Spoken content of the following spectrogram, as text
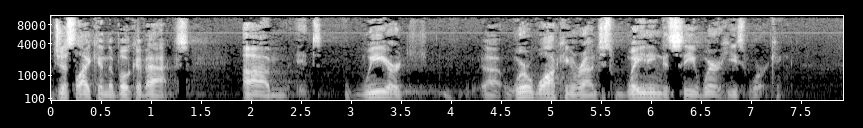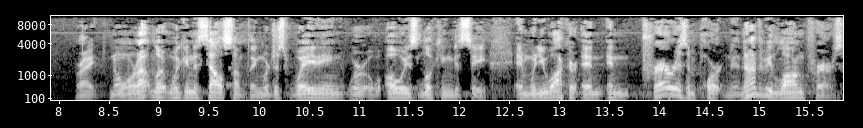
just like in the book of Acts, um, it's, we are, uh, we're walking around just waiting to see where He's working. Right? No, we're not lo- looking to sell something. We're just waiting. We're always looking to see. And when you walk, and, and prayer is important. It doesn't have to be long prayers.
